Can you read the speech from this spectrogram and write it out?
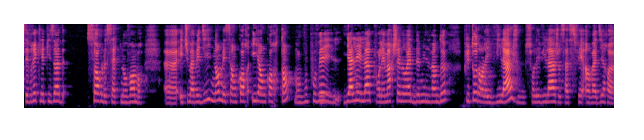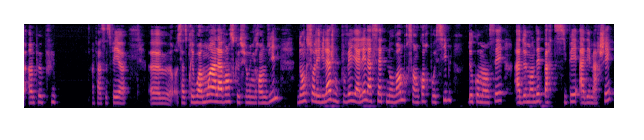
c'est vrai que l'épisode sort le 7 novembre. Euh, et tu m'avais dit, non, mais c'est encore, il y a encore temps. Donc, vous pouvez y aller là pour les marchés Noël 2022, plutôt dans les villages. sur les villages, ça se fait, on va dire, euh, un peu plus. Enfin, ça se fait. Euh, ça se prévoit moins à l'avance que sur une grande ville. Donc, sur les villages, vous pouvez y aller là 7 novembre. C'est encore possible de commencer à demander de participer à des marchés.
